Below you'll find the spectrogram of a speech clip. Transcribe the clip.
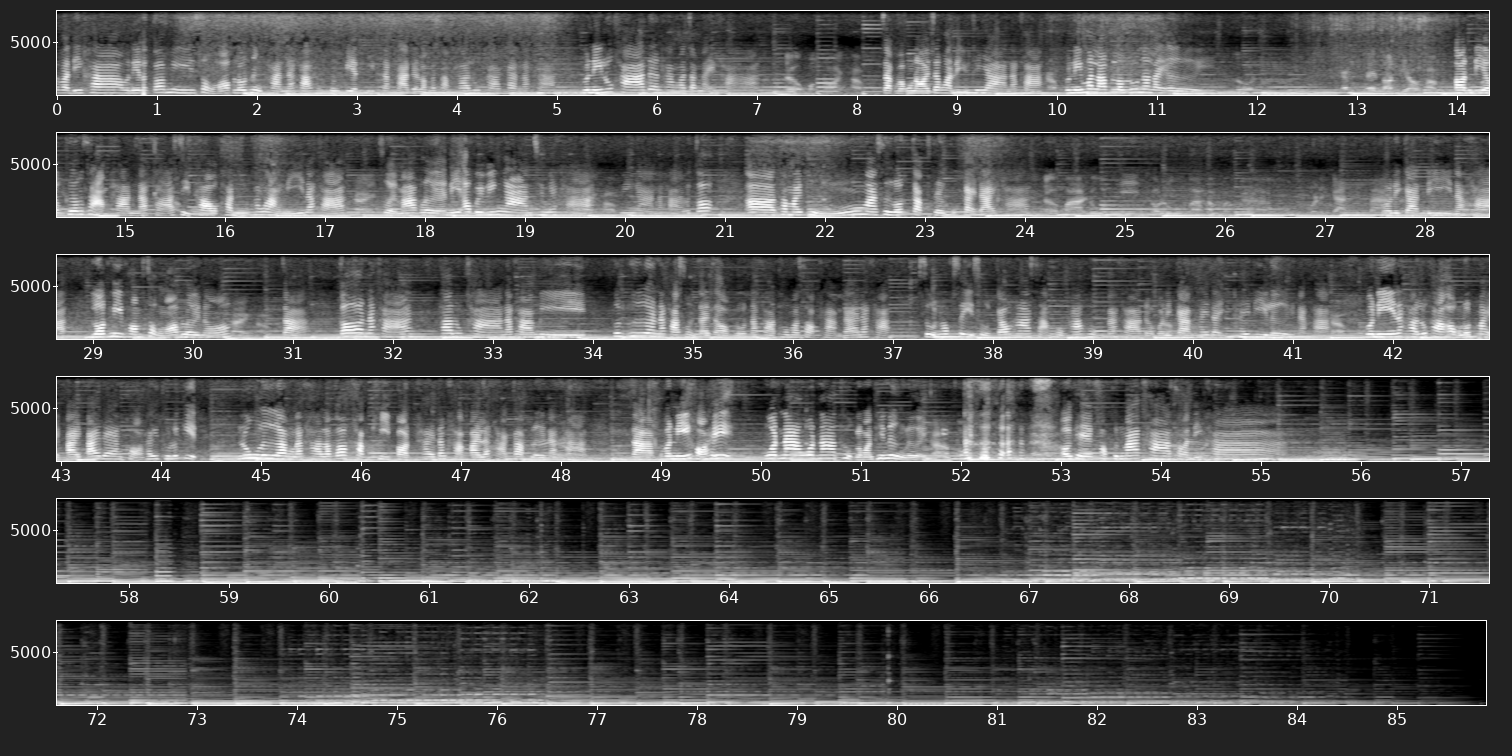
สวัสดีค่ะ วันนี้แล้วก็มีส่งมอบรถหนึ่งคันนะคะของคุณเปียทิพย์นะคะ เดี๋ยวเรามาสัมภาษณ์ลูกค้ากันนะคะ วันนี้ลูกค้าเดินทางมาจากไหนคะเดิมบางน้อยครับ จากวังน้อยจังหวัดอยุธยานะคะครับวันนี้มารับรถรุ่นอะไรเอ่ยรุ่นแค่ได้ตอนเดียวครับ ตอนเดียวเครื่อง3,000นะคะ สีเทาคันข้างหลังนี้นะคะ ใช่ สวยมากเลยอันนี้เอาไปวิ่งงานใช่ไหมคะครับ วิ่งงานนะคะ แล้วก็อ่าทำไมถึงมาซื้อรถกับเซลล์กุ๊กไก่ได้คะ บริการดีนะคะ รถมีพร้อมส่งมอบเลยเนาะใช่ครับจ้ะก็นะคะถ้าลูกค้านะคะมีเพื่อนๆนะคะ สนใจจะออกรถนะคะ โทรมาสอบถามได้นะคะ 0640953656 นะคะ เดี๋ยวบริการให้ได้ให้ดีเลยนะคะ ครับวันนี้นะคะลูกค้าออกรถใหม่ไปป้ายแดงขอให้ธุรกิจรุ่งเรืองนะคะ แล้วก็ขับขี่ปลอดภัยตั้งขาไปและขากลับเลยนะคะจากวันนี้ขอให้งวดหน้างวดหน้าถูกรางวัลที่หนึ่งเลย ครับผม โอเค ขอบคุณมากค่ะ สวัสดีค่ะ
